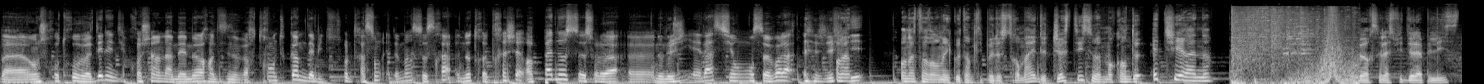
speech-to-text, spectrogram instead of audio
Bah, on se retrouve dès lundi prochain à la même heure en 19h30 comme d'habitude sur le traçon. Et demain, ce sera notre très cher Panos sur la technologie et la science. Voilà, j'ai fini. En attendant, on écoute un petit peu de Stromae, de Justice, même encore de Ed Sheeran. C'est la suite de la playlist.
